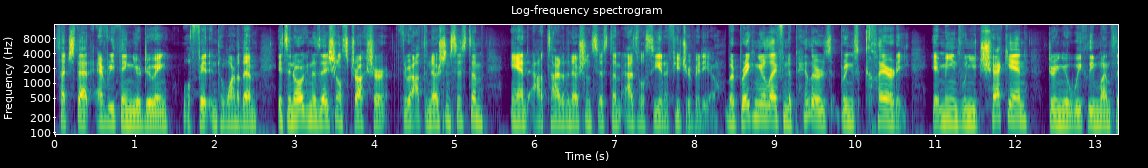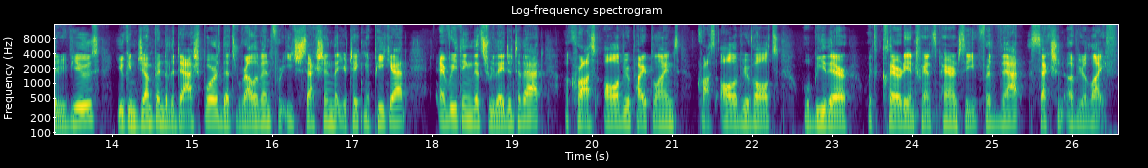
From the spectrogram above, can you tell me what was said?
such that everything you're doing will fit into one of them. It's an organizational structure throughout the Notion system and outside of the Notion system, as we'll see in a future video. But breaking your life into pillars brings clarity. It means when you check in during your weekly, monthly reviews, you can jump into the dashboard that's relevant for each section that you're taking a peek at everything that's related to that across all of your pipelines, across all of your vaults will be there with clarity and transparency for that section of your life.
